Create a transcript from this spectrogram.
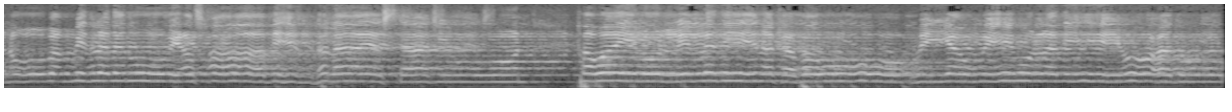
ذنوبا مثل ذنوب بأصحابهم فلا يستعجلون. فويل للذين كفروا من يومهم الذي يوعدون.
